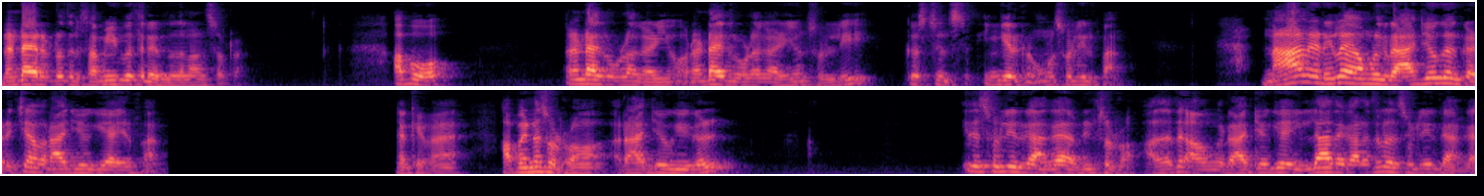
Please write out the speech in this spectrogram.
ரெண்டாயிரத்துல சமீபத்தில் இருந்ததெல்லாம் சொல்கிறேன் அப்போது ரெண்டாயிரத்தில் உலகம் அழியும் ரெண்டாயிரத்தில் உலகம் அழியும்னு சொல்லி கிறிஸ்டின்ஸ் இங்கே இருக்கிறவங்க சொல்லியிருப்பாங்க. நாளடைவில் அவங்களுக்கு ராஜயோகம் கிடைச்சி அவங்க ராஜயோகியாக இருப்பாங்க ஓகேவா? அப்போ என்ன சொல்கிறோம் ராஜயோகிகள் இதை சொல்லியிருக்காங்க அப்படின்னு சொல்கிறோம் அதாவது அவங்க ராஜயோகியா இல்லாத காலத்தில் அதை சொல்லியிருக்காங்க.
